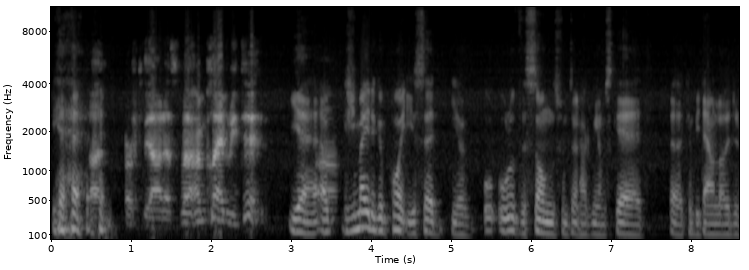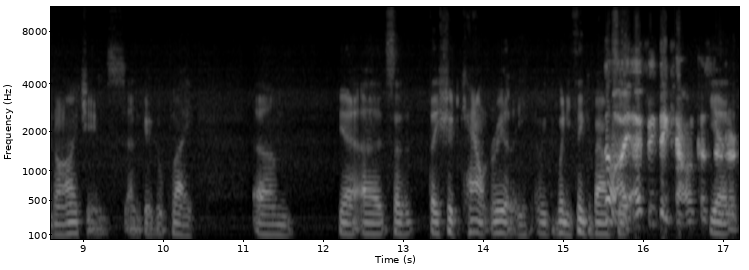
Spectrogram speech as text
yeah, Uh, perfectly honest, but I'm glad we did. yeah. Because you made a good point. You said you know all, all of the songs from Don't Hug Me, I'm Scared uh, can be downloaded on iTunes and Google Play. Um, yeah, uh, so they should count really. I mean, when you think about No, it. I, I think they count because Yeah. they're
